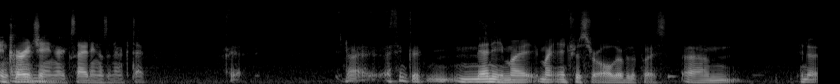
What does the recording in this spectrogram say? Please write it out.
encouraging um, or exciting as an architect? I, you know, I, I, think that many my my interests are all over the place. Um, you know,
